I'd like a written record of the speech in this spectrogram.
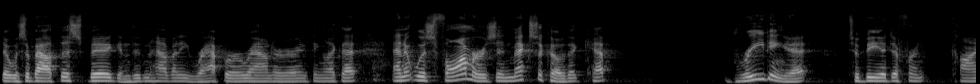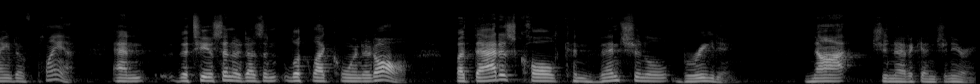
that was about this big and didn't have any wrapper around it or anything like that. And it was farmers in Mexico that kept breeding it to be a different kind of plant. And the teosinte doesn't look like corn at all. But that is called conventional breeding, not genetic engineering.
